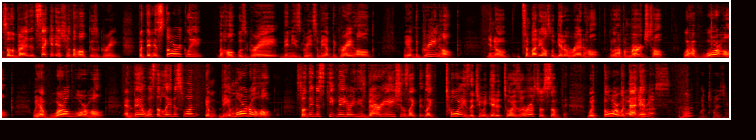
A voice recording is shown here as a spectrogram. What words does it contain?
So the mm. very the second issue of the Hulk is green, but then historically the Hulk was gray, then he's green. So we have the gray Hulk, we have the green Hulk. You know, somebody else will get a red Hulk. We'll have a merged Hulk. We'll have War Hulk. We have World War Hulk. And then what's the latest one? Im- the Immortal Hulk. So they just keep making these variations like like toys that you would get at Toys R Us or something. With Thor, with that, Toys im- R Us? Hmm? What Toys R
